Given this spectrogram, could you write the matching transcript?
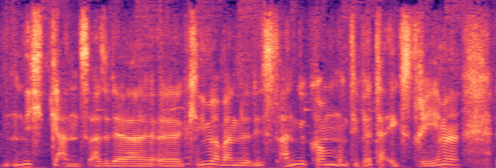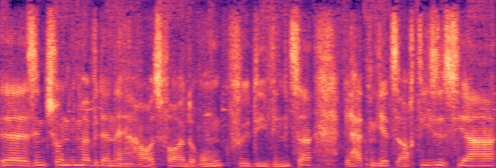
Nicht ganz. Also der äh, Klimawandel ist angekommen und die Wetterextreme äh, sind schon immer wieder eine Herausforderung für die Winzer. Wir hatten jetzt auch dieses Jahr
